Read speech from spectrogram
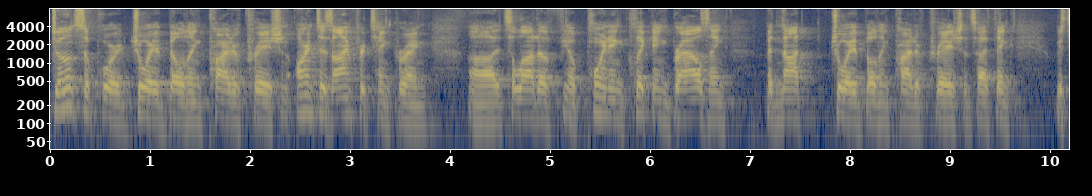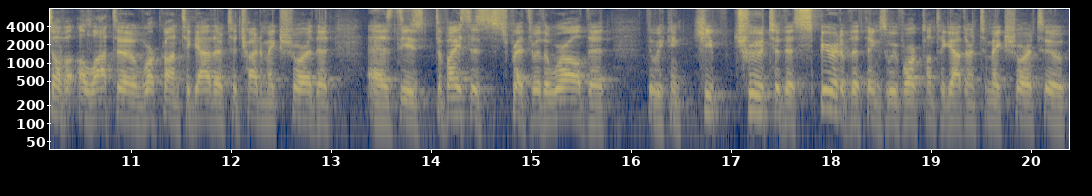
don't support joy of building, pride of creation, aren't designed for tinkering. Uh, it's a lot of you know, pointing, clicking, browsing, but not joy of building, pride of creation. So I think we still have a lot to work on together to try to make sure that as these devices spread through the world, that, that we can keep true to the spirit of the things we've worked on together and to make sure to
